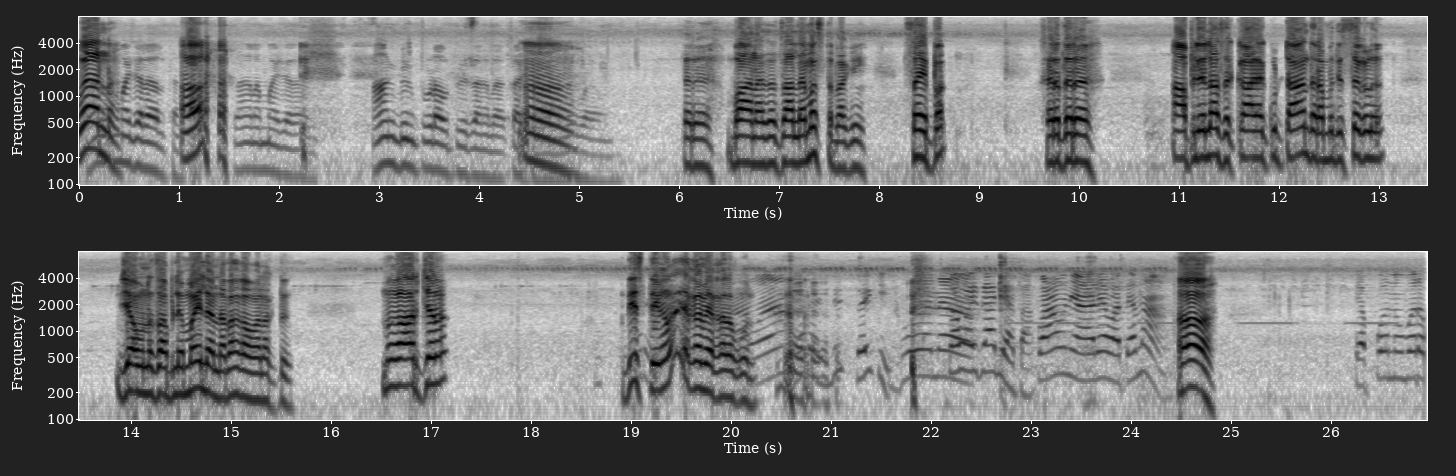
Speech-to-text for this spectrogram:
होय अण्णा? मजा लागला हा चांगला मजा लागला अंग बिंग तुडावतोय चांगला. काय हा. तर बाणाचा चाललाय मस्त बाकी. स्वयंपाक. खरं तर आपल्याला असं काळ्या कुट्टा अंधारामध्ये सगळं जेवणाचं आपल्या महिलांना बघावं लागतं. मग अर्चना दिसते का ना एकामेकाला कोण? सवय झाली आता पाहुणे आल्या होत्या ना. हा. त्या पण बरं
